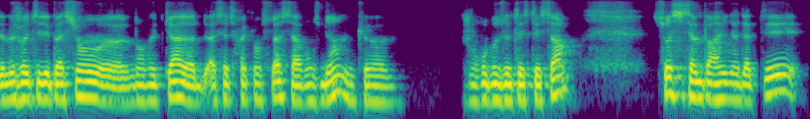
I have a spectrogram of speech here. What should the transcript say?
la majorité des patients, dans votre cas, à cette fréquence-là, ça avance bien, donc je vous propose de tester ça. Soit si ça me paraît inadapté,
